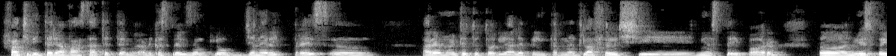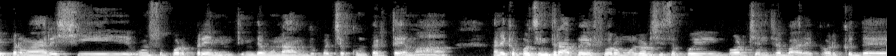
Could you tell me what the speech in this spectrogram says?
facilitări avansate temele. Adică, spre exemplu, Generate Press uh, are multe tutoriale pe internet, la fel și Newspaper. Uh, Newspaper mai are și un suport premium timp de un an după ce cumperi tema. Adică poți intra pe forumul lor și să pui orice întrebare, oricât de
